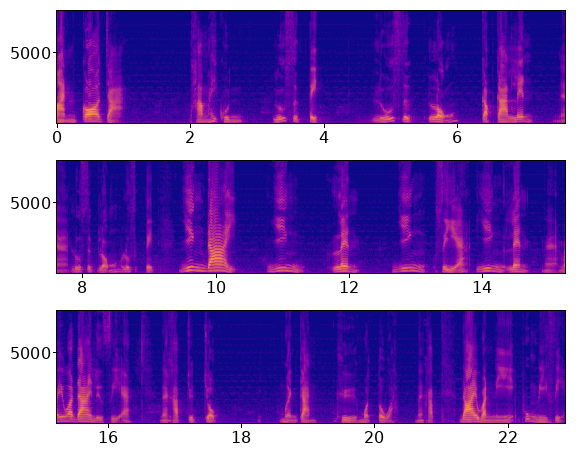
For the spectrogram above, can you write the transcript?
มันก็จะทำให้คุณรู้สึกติด รู้สึกหลง กับการเล่นนะรู้สึกหลงรู้สึกติด ยิ่งได้ยิ่งเล่น ยิ่งเสียยิ่งเล่นนะไม่ว่าได้หรือเสียนะครับ จุดจบเหมือนกันคือหมดตัวนะครับ ได้วันนี้พรุ่งนี้เสีย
